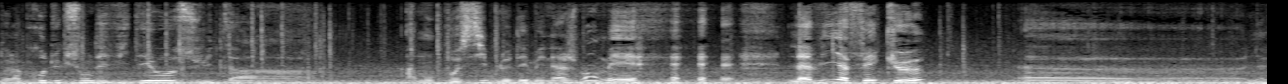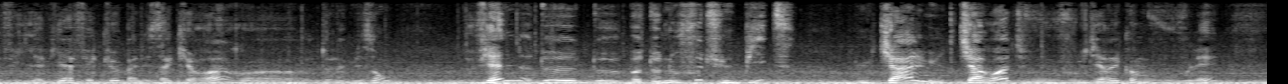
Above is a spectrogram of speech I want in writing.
de la production des vidéos suite à, mon possible déménagement, mais la vie a fait que a fait que bah, les acquéreurs euh, de la maison viennent de, bah, de, nous foutre une bite, une cale, une carotte, vous, le direz comme vous voulez, euh,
